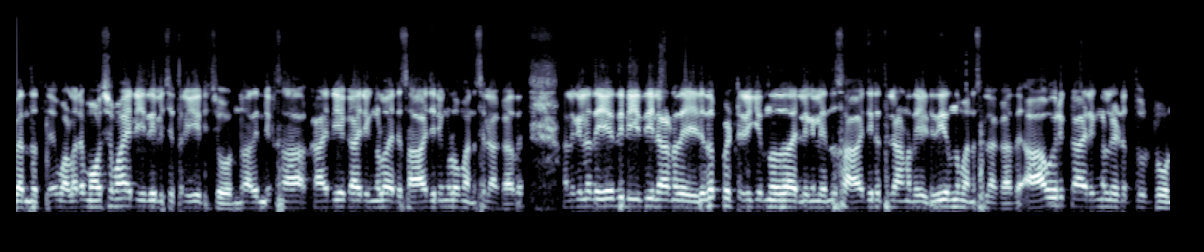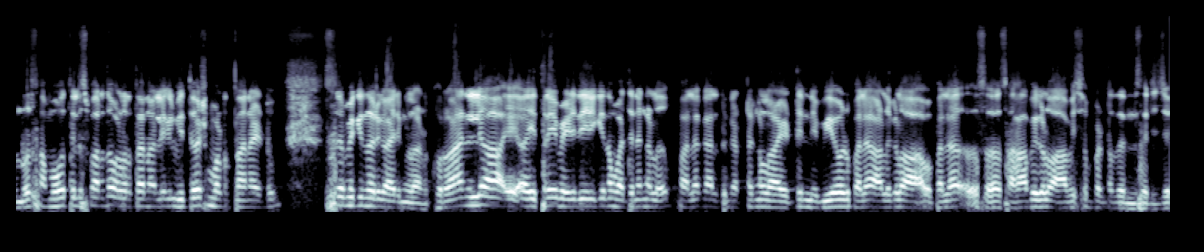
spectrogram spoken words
ബന്ധത്തെ വളരെ മോശമായ രീതിയിൽ ചിത്രീകരിച്ചുകൊണ്ട് അതിന്റെ കാര്യ കാര്യങ്ങളോ അതിന്റെ സാഹചര്യങ്ങളോ മനസ്സിലാക്കാതെ അല്ലെങ്കിൽ അത് ഏത് രീതിയിലാണ് അത് എഴുതപ്പെട്ടിരിക്കുന്നത് അല്ലെങ്കിൽ എന്ത് സാഹചര്യത്തിലാണ് അത് എഴുതിയെന്ന് മനസ്സിലാക്കാതെ ആ ഒരു കാര്യങ്ങൾ എടുത്തിട്ടുകൊണ്ട് സമൂഹത്തിൽ സ്പർദ്ധ വളർത്താനോ അല്ലെങ്കിൽ വിദ്വേഷം വളർത്താനായിട്ടും ശ്രമിക്കുന്ന ഒരു കാര്യങ്ങളാണ്. ഖുറാനിൽ ഇത്രയും എഴുതിയിരിക്കുന്ന വചനങ്ങൾ പല കാലത്ത് ഘട്ടങ്ങളായിട്ട് നബിയോട് പല ആളുകളും ആ- പല സഹാബികളും ആവശ്യപ്പെട്ടതനുസരിച്ച്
